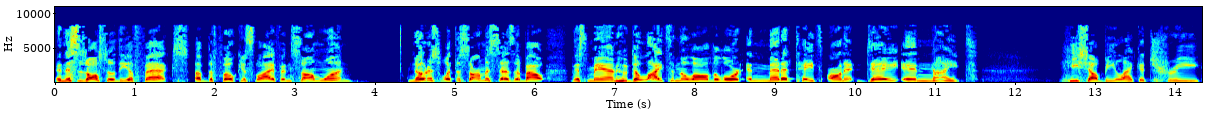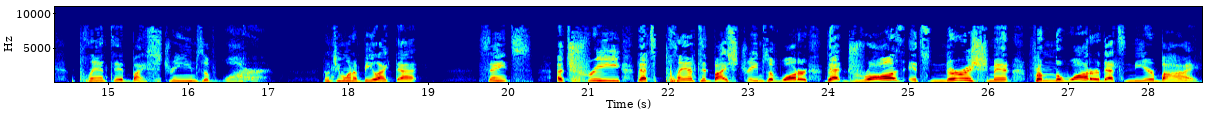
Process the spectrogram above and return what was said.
And this is also the effects of the focused life in Psalm 1. Notice what the psalmist says about this man who delights in the law of the Lord and meditates on it day and night. He shall be like a tree planted by streams of water. Don't you want to be like that, saints? a tree that's planted by streams of water that draws its nourishment from the water that's nearby.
